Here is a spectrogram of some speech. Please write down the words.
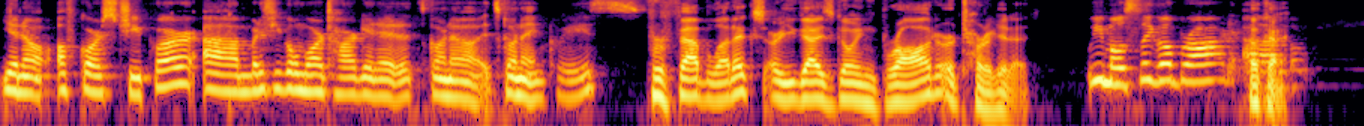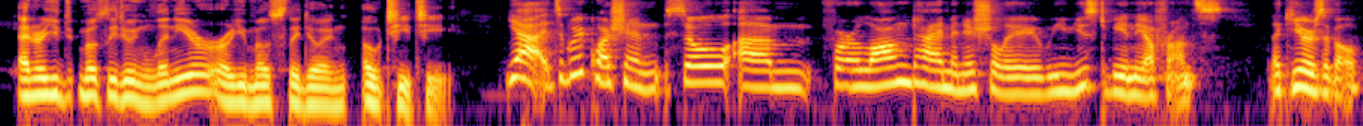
you know, of course cheaper. Um, but if you go more targeted, it's gonna it's gonna increase. For Fabletics, are you guys going broad or targeted? We mostly go broad. uh, Okay. we- And are you d- mostly doing linear or are you mostly doing OTT? Yeah, it's a great question. So, um, for a long time, initially, we used to be in the upfronts, like years ago,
